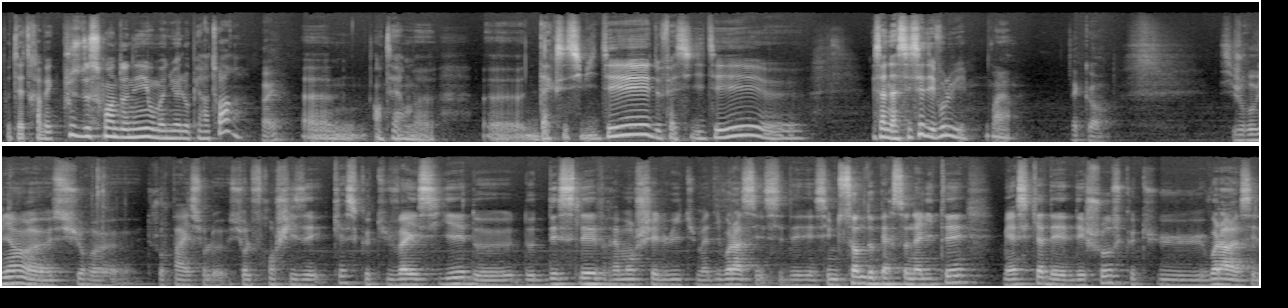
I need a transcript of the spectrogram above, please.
peut-être avec plus de soins donnés au manuel opératoire en termes d'accessibilité, de facilité. Euh, ça n'a cessé d'évoluer. Voilà. D'accord. Si je reviens euh, sur, toujours pareil, sur le, franchisé, qu'est-ce que tu vas essayer de, déceler vraiment chez lui? Tu m'as dit, voilà, c'est une somme de personnalités, mais est-ce qu'il y a des, choses que tu... Voilà, c'est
